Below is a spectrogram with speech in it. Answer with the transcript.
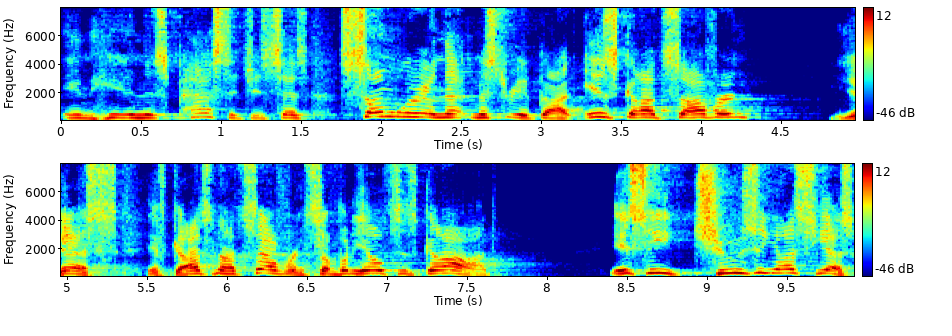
in, in this passage, it says, somewhere in that mystery of God, is God sovereign? Yes. If God's not sovereign, somebody else is God. Is he choosing us? Yes.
